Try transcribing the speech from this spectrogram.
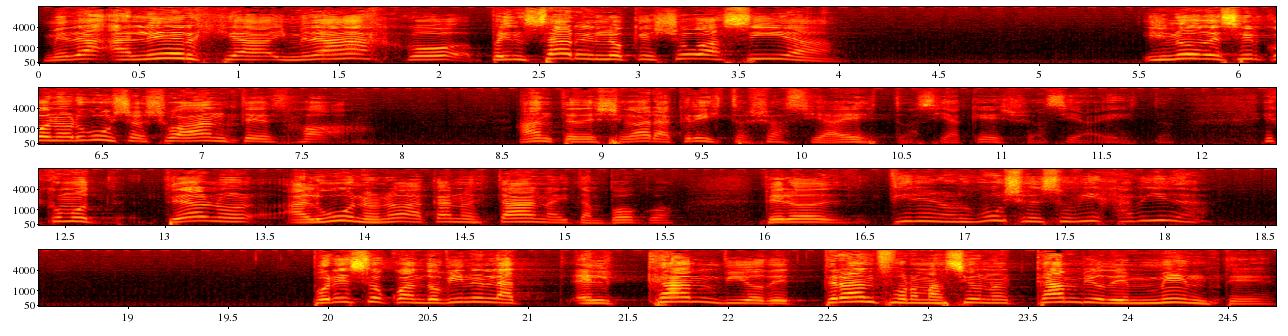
Me da alergia y me da asco pensar en lo que yo hacía. Y no decir con orgullo, yo antes, ah, antes de llegar a Cristo, yo hacía esto, hacía aquello, hacía esto. Es como, te dan algunos, ¿no? Acá no están, ahí tampoco, pero tienen orgullo de su vieja vida. Por eso cuando viene el cambio de transformación, el cambio de mente,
